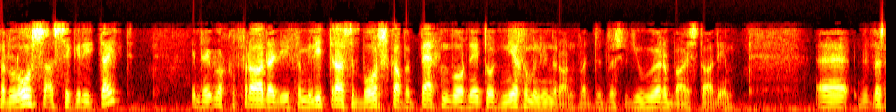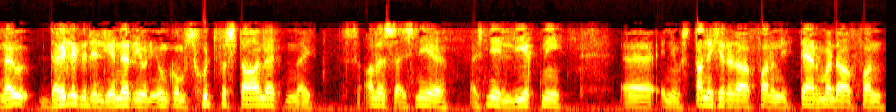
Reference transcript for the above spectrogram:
verlos as sekuriteit en hy het ook gevra dat die familietrust se borgskap beperk word net tot 9 miljoen rand want dit was wat jy hoor by stadium. Uh dit was nou duidelik dat die lener die inkomste goed verstaan het en hy alles hy's nie hy's nie 'n leek nie uh en die omstandighede daarvan en die terme daarvan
